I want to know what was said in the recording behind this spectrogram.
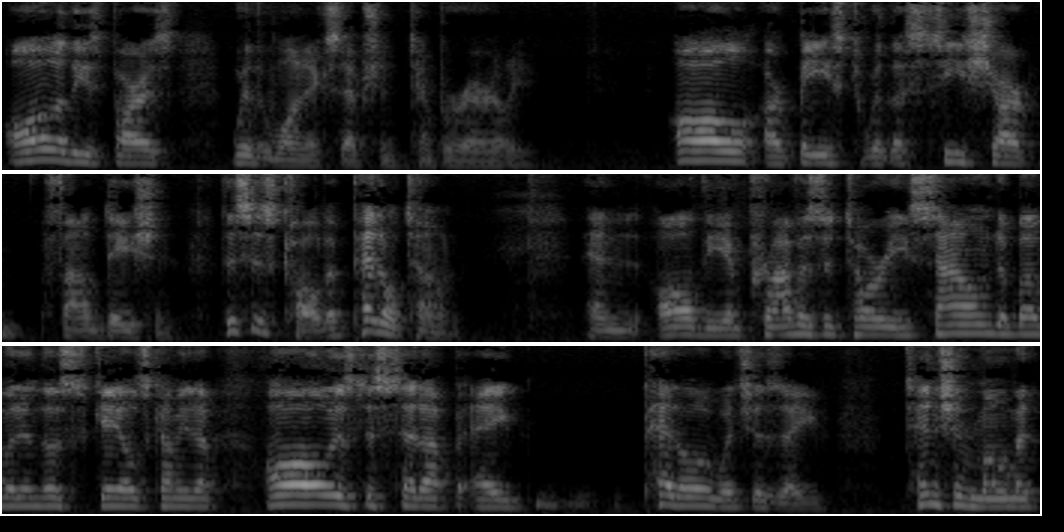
All of these bars, with one exception temporarily all are based with a C sharp foundation. This is called a pedal tone. And all the improvisatory sound above it and those scales coming up, all is to set up a pedal, which is a tension moment,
